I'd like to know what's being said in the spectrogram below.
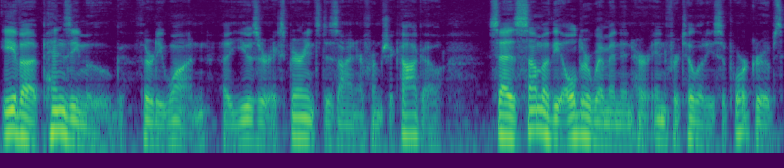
Eva PenzeyMoog, 31, a user experience designer from Chicago, says some of the older women in her infertility support groups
